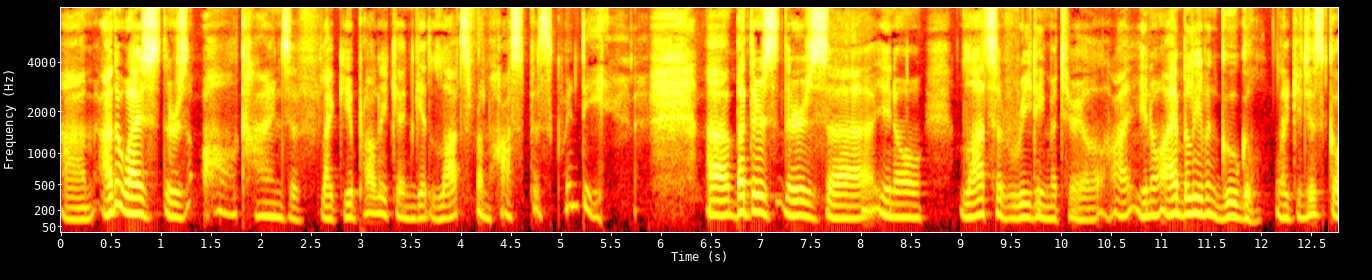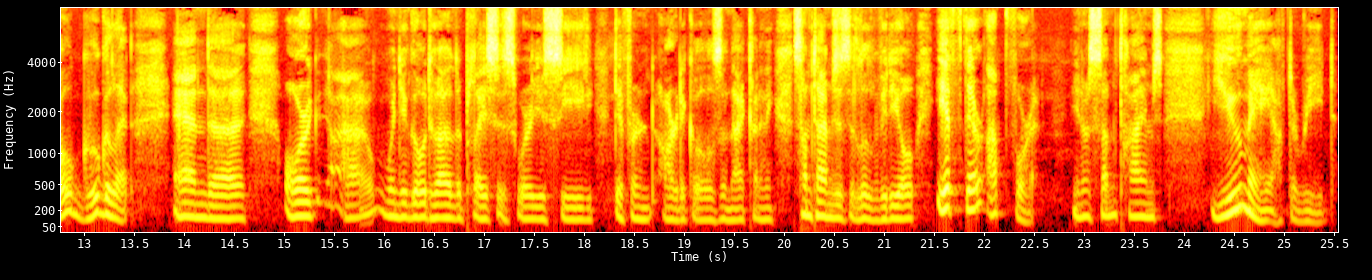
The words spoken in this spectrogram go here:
Um, otherwise, there's all kinds of like you probably can get lots from Hospice Quinte, uh, but there's there's uh, you know lots of reading material. I, you know I believe in Google. Like you just go Google it, and uh, or uh, when you go to other places where you see different articles and that kind of thing. Sometimes it's a little video if they're up for it. You know sometimes you may have to read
